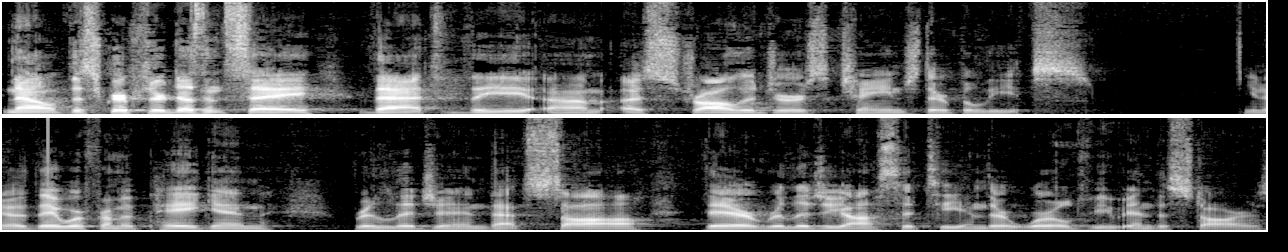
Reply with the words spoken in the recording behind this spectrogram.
Now, the scripture doesn't say that the um, astrologers changed their beliefs. You know, they were from a pagan religion that saw their religiosity and their worldview in the stars.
